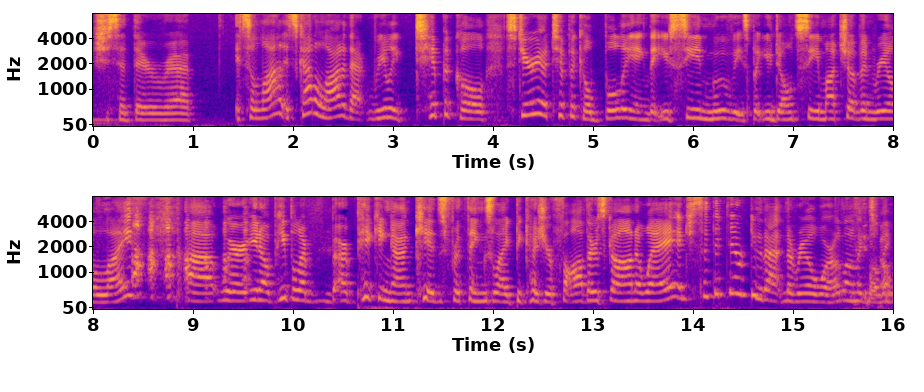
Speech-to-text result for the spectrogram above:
she said they're. Uh, it's a lot. It's got a lot of that really typical, stereotypical bullying that you see in movies, but you don't see much of in real life. uh, where you know people are are picking on kids for things like because your father's gone away, and she said they don't do that in the real world. I'm like, They well,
